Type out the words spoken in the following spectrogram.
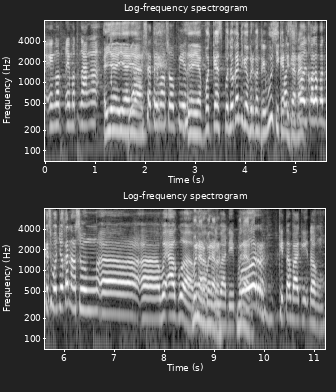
emot emot nganga. Iya iya iya. Bangsat emang sopir. Iya iya podcast pojokan juga berkontribusi kan di Podcast sana. po- kalau podcast pojokan langsung eh, eh, WA gua, Benar, WA benar, pribadi. benar. Pur, kita bagi dong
